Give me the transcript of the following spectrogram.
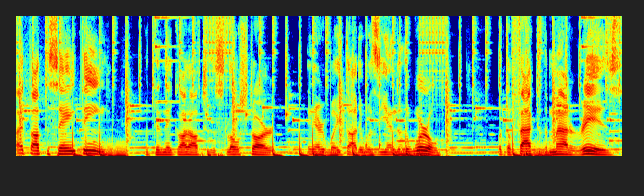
I thought the same thing, but then they got off to the slow start and everybody thought it was the end of the world. But the fact of the matter is,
